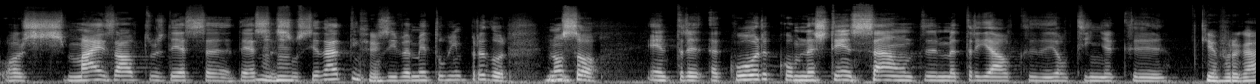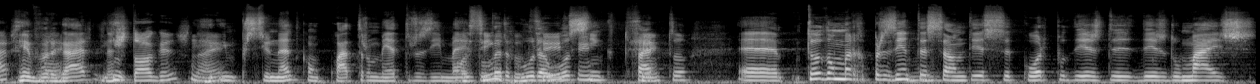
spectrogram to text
aos mais altos dessa, dessa uhum. sociedade, inclusivamente Sim. o imperador. Uhum. Não só entre a cor, como na extensão de material que ele tinha que que envergar, envergar é? nas togas, não é? Impressionante, com 4 metros e meio de largura, sim, ou 5, de sim. facto. Uh, toda uma representação uhum. desse corpo, desde, desde o mais,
